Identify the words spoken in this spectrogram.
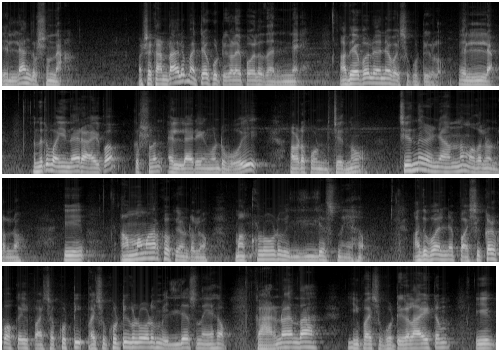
എല്ലാം കൃഷ്ണനാണ് പക്ഷെ കണ്ടാലും മറ്റേ കുട്ടികളെ പോലെ തന്നെ. അതേപോലെ തന്നെ പശുക്കുട്ടികളും എല്ലാം. എന്നിട്ട് വൈകുന്നേരം ആയപ്പോൾ കൃഷ്ണൻ എല്ലാവരെയും കൊണ്ട് പോയി അവിടെ കൊണ്ട് ചെന്നു. ചെന്ന് കഴിഞ്ഞാൽ അന്ന് മുതലുണ്ടല്ലോ ഈ അമ്മമാർക്കൊക്കെ ഉണ്ടല്ലോ മക്കളോട് വലിയ സ്നേഹം. അതുപോലെ തന്നെ പശുക്കൾക്കൊക്കെ ഈ പശുക്കുട്ടി പശുക്കുട്ടികളോടും വലിയ സ്നേഹം. കാരണം എന്താ? ഈ പശുക്കുട്ടികളായിട്ടും ഈ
